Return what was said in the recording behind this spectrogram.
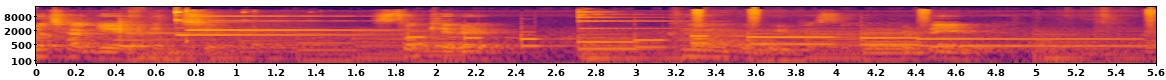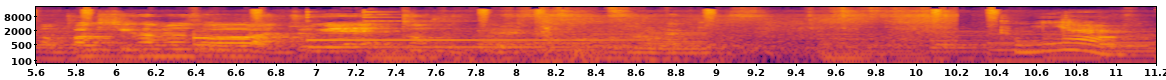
오버차기의 벤츠 스토키를 그만 보고 구입했어요. 골뱅이를. 언박싱 하면서 안쪽에 구성품들을 보도록 할게요. 동이야.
